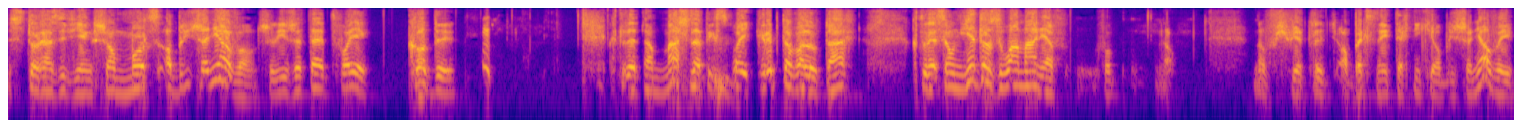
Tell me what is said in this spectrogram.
100 razy większą moc obliczeniową, czyli że te twoje kody, które tam masz na tych swoich kryptowalutach, które są nie do złamania w, w, no, no w świetle obecnej techniki obliczeniowej,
